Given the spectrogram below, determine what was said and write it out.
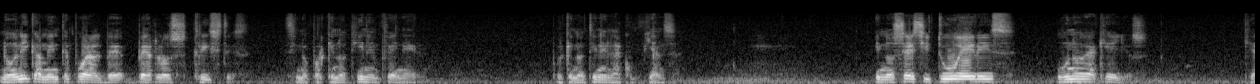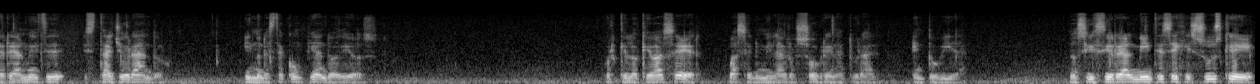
no únicamente por al verlos tristes, sino porque no tienen fe en Él, porque no tienen la confianza. Y no sé si tú eres uno de aquellos que realmente está llorando y no le está confiando a Dios. Porque lo que va a hacer va a ser un milagro sobrenatural en tu vida. No sé si realmente ese Jesús que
